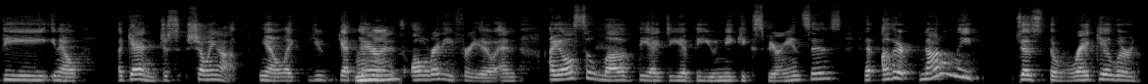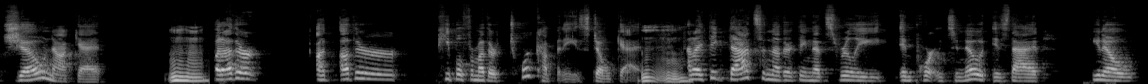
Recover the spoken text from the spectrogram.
the, you know, again, just showing up, you know, like you get there and Mhm. it's all ready for you. And I also love the idea of the unique experiences that other, not only does the regular Joe not get, hmm but other, uh, other people from other tour companies don't get. Mm-mm. And I think that's another thing that's really important to note is that, you know,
